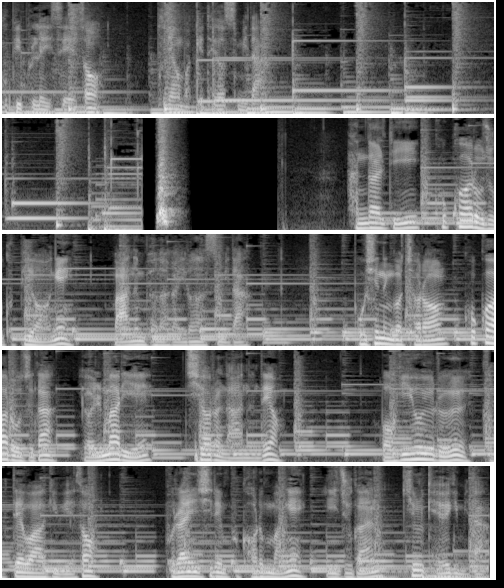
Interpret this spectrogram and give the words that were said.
구피 플레이스에서 분양받게 되었습니다. 한 달 뒤 코코아 로즈 구피 어항에 많은 변화가 일어났습니다. 보시는 것처럼 코코아 로즈가 10마리의 치어를 낳았는데요. 먹이 효율을 극대화하기 위해서 brine shrimp 거름망에 2주간 키울 계획입니다.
